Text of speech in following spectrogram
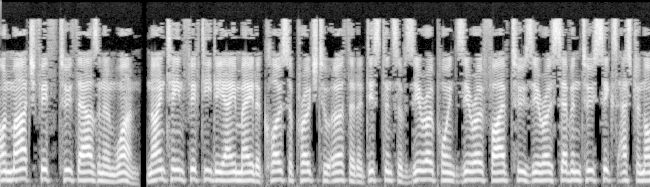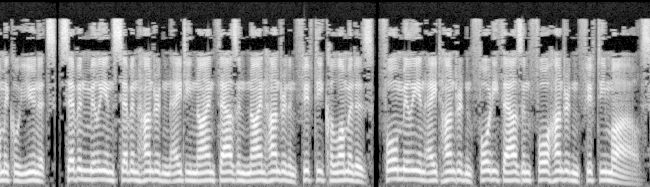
On March 5, 2001, 1950 DA made a close approach to Earth at a distance of 0.0520726 astronomical units, 7,789,950 kilometers, 4,840,450 miles.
